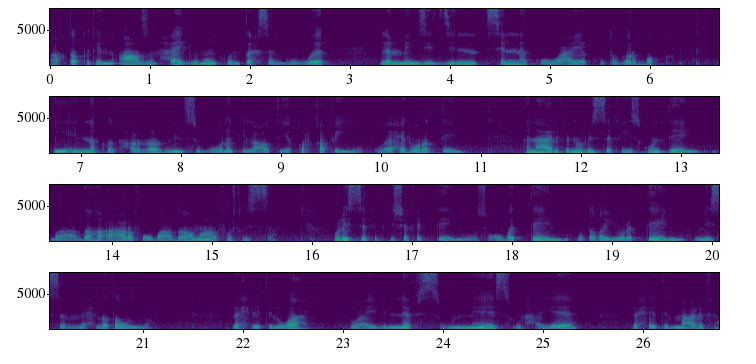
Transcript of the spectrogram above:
أعتقد إن أعظم حاجة ممكن تحصل جواك لما يزيد سنك ووعيك وتجاربك هي إنك تتحرر من سجونك العتيقة الخفية واحد ورا التاني. أنا عارف إنه لسه في سجون تاني بعضها أعرفه وبعضها معرفوش لسه. ولسه في اكتشافات تاني وصعوبات تاني وتغيرات تاني ولسه الرحلة طويلة. رحلة الوعي الوعي بالنفس والناس والحياة. رحلة المعرفة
